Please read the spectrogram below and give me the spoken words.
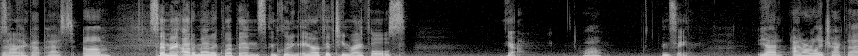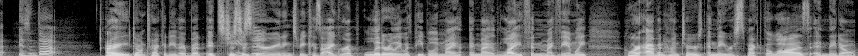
that Sorry. that got passed. Um Semi-automatic weapons, including AR-15 rifles. Yeah, wow. insane. Yeah, I don't really track that. Isn't that I don't track it either, but it's just Is it- infuriating to me because I grew up literally with people in my in my life and my family who are avid hunters and they respect the laws and they don't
